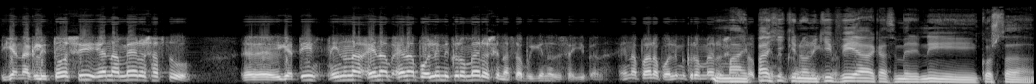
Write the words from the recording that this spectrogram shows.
για να γλιτώσει ένα μέρος αυτού. Ε, γιατί είναι ένα, ένα, ένα πολύ μικρό μέρος είναι αυτά που γίνονται στα γήπεδα. Ένα πάρα πολύ μικρό μέρος. είναι Μα αυτά που υπάρχει γίνονται κοινωνική βία καθημερινή, Κώστα.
